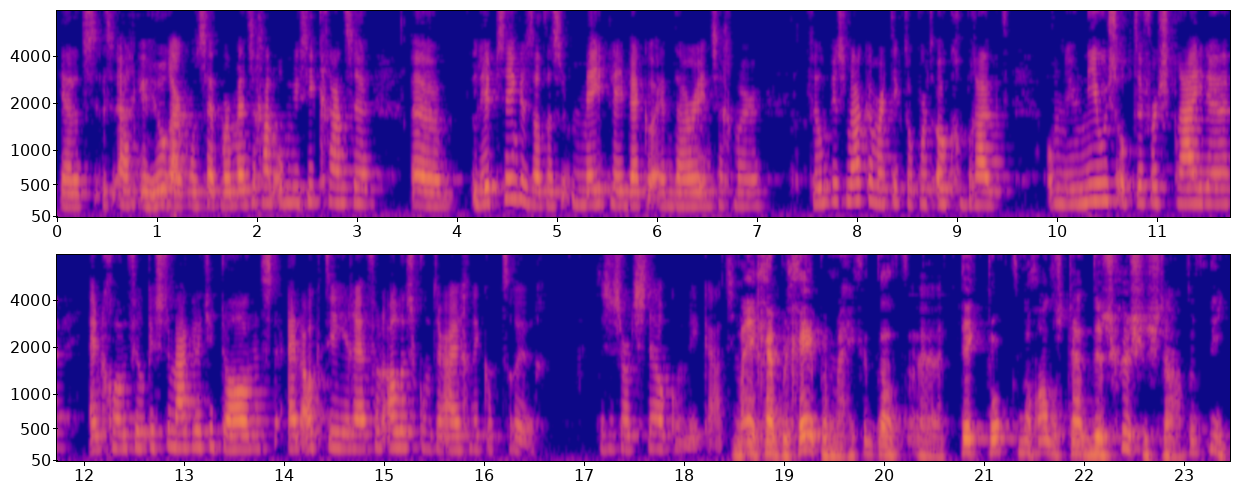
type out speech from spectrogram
Ja, dat is, is eigenlijk een heel raar concept. Maar mensen gaan op muziek gaan ze eh lipsync. Dus dat is meeplaybacken en daarin zeg maar filmpjes maken. Maar TikTok wordt ook gebruikt om nu nieuws op te verspreiden. En gewoon filmpjes te maken dat je danst en acteren. Van alles komt er eigenlijk op terug. Het is een soort snelcommunicatie. Maar ik heb begrepen, Maaike, dat eh, TikTok nog alles ter discussie staat, of niet?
